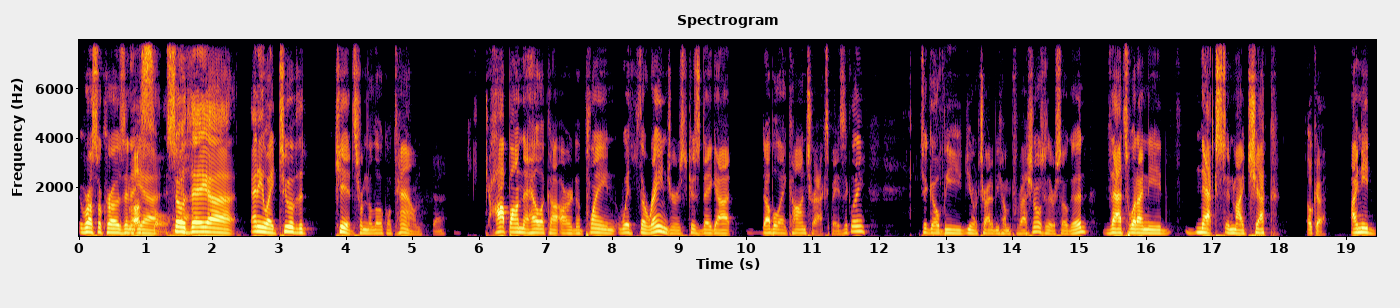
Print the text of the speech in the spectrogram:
Russell Crowe's in it. Yeah. So yeah. they uh anyway, two of the kids from the local town Okay. hop on the helicopter or the plane with the Rangers because they got double A contracts basically to go be you know try to become professionals because they were so good. That's what I need next in my Czech. Okay. I need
